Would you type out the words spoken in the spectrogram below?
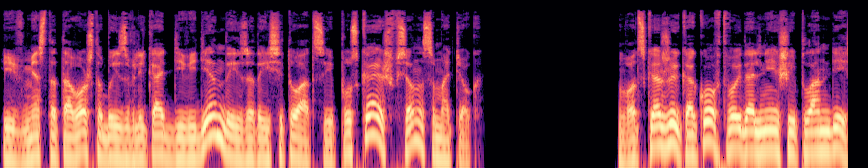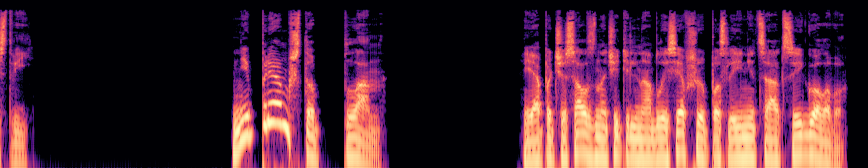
и вместо того, чтобы извлекать дивиденды из этой ситуации, пускаешь все на самотек. Вот скажи, каков твой дальнейший план действий? Не прям что план. Я почесал значительно облысевшую после инициации голову.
